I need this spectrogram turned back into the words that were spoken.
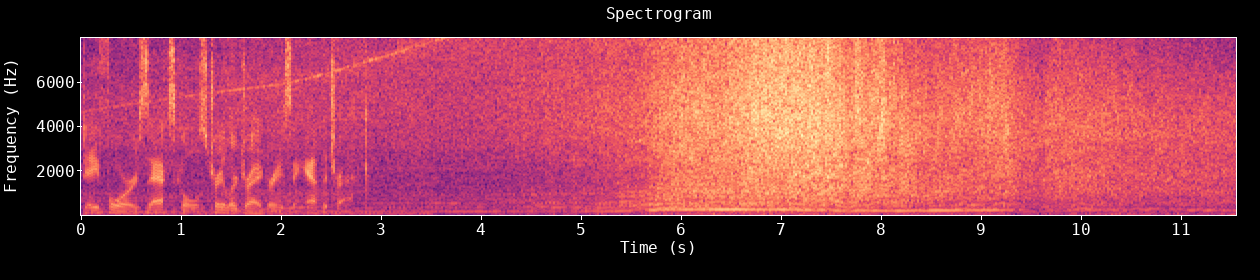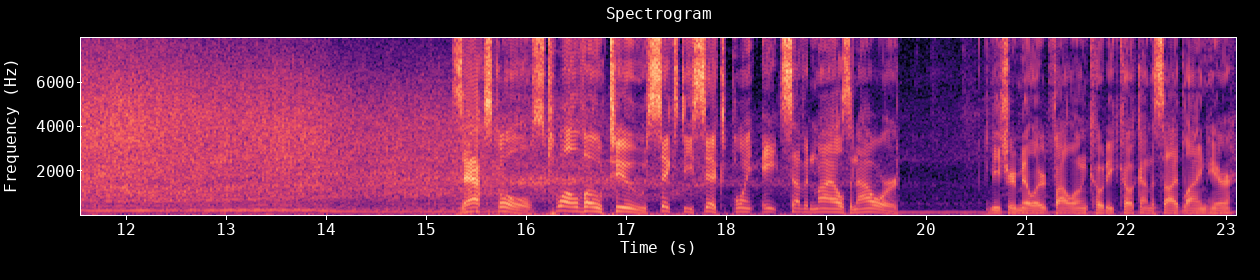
Day four, Zach Scholes trailer drag racing at the track. Zach Scholes, 1202, 66.87 miles an hour. Dimitri Millard following Cody Cook on the sideline here.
